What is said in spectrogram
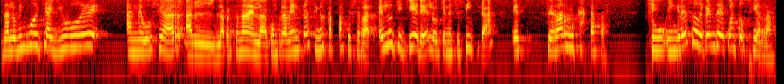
da lo mismo que ayude a negociar a la persona en la compra-venta si no es capaz de cerrar. Él lo que quiere, lo que necesita, es cerrar muchas casas. Su ingreso depende de cuánto cierra,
